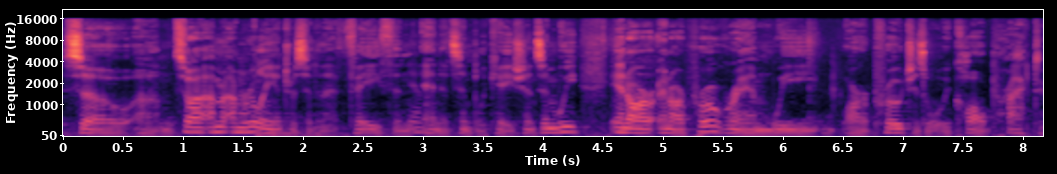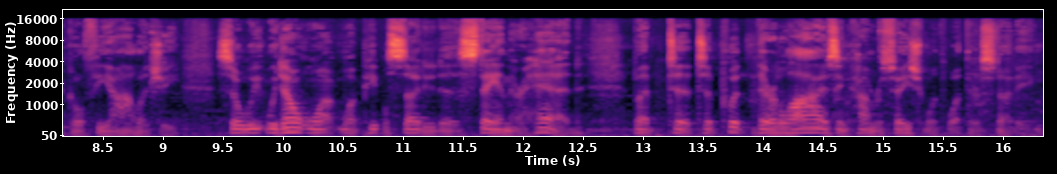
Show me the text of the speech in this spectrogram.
So, um, so I'm, I'm really interested in that faith and, Yeah. and its implications. And we, in our in our program, we our approach is what we call practical theology. So we, we don't want what people study to stay in their head, but to, to put their lives in conversation with what they're studying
